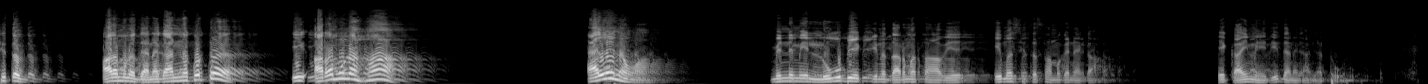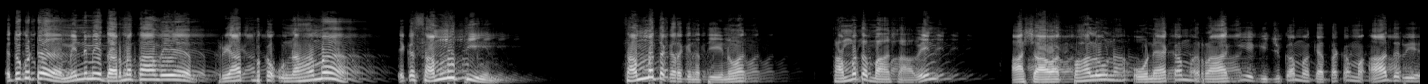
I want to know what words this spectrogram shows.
සිත අරමුණ දැනගන්නකොට ඒ අරමුණ හා ඇලෙනවා. මෙන්න මේ ලෝභය කියන ධර්මතාවය එම සිත සමග නැගා. ඒකයි මේදී දැනගන්නට ඕනේ. එතකොට මෙන්න මේ ධර්මතාවය ක්‍රියාත්මක වුණාම ඒක සම්මුතියෙන් සම්මත කරගෙන තියෙනවා. සම්මත භාෂාවෙන් ආශාවක් පහළ වුණා. ඕනෑකම රාගිය ගිජුකම කැතකම ආදරිය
